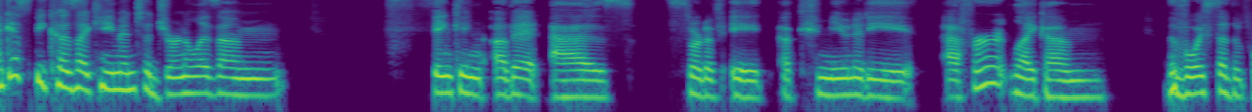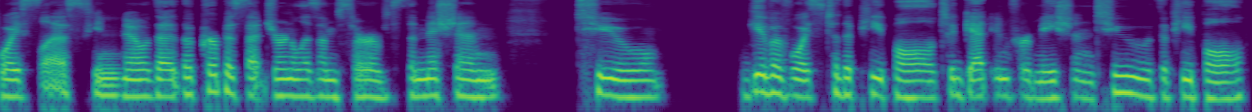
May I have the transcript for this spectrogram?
I guess because I came into journalism thinking of it as sort of a, a community effort, like um, the voice of the voiceless, you know, the, the purpose that journalism serves, the mission to give a voice to the people, to get information to the people,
